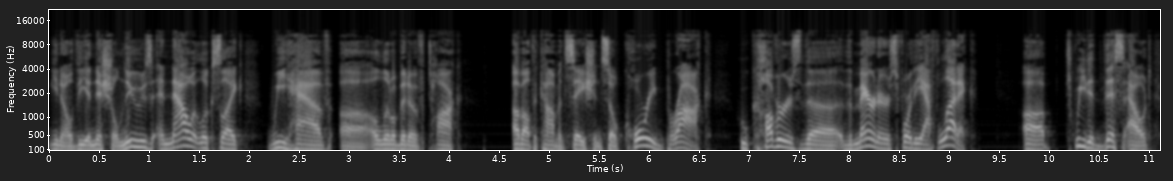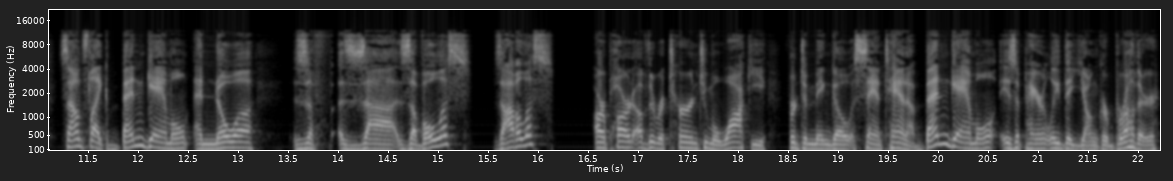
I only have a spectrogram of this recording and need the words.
you know the initial news, and now it looks like we have uh, a little bit of talk about the compensation. So Corey Brock, who covers the the Mariners for the Athletic uh, tweeted this out. Sounds like Ben Gamel and Noah Zavolas, Zavolas are part of the return to Milwaukee for Domingo Santana. Ben Gamel is apparently the younger brother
